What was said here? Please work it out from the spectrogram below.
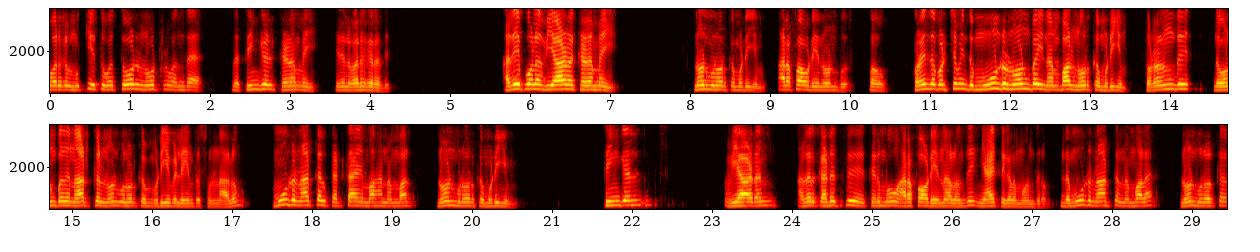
அவர்கள் முக்கியத்துவத்தோடு நோற்று வந்த இந்த திங்கள் கிழமை இதில் வருகிறது. அதே போல வியாழக்கிழமை நோன்பு நோக்க முடியும். அரஃபாவுடைய நோன்பு இப்போ குறைந்தபட்சம் இந்த மூன்று நோன்பை நம்பால் நோக்க முடியும். தொடர்ந்து இந்த ஒன்பது நாட்கள் நோன்பு நோக்க முடியவில்லை என்று சொன்னாலும் மூன்று நாட்கள் கட்டாயமாக நம்மால் நோன்பு நோக்க முடியும். திங்கள் வியாழன் அதற்கு அடுத்து திரும்பவும் அரஃபாவுடைய நாள் வந்து ஞாயிற்றுக்கிழமை வந்துடும் இந்த மூன்று நாட்கள் நம்மால் நோன்பு நோக்க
